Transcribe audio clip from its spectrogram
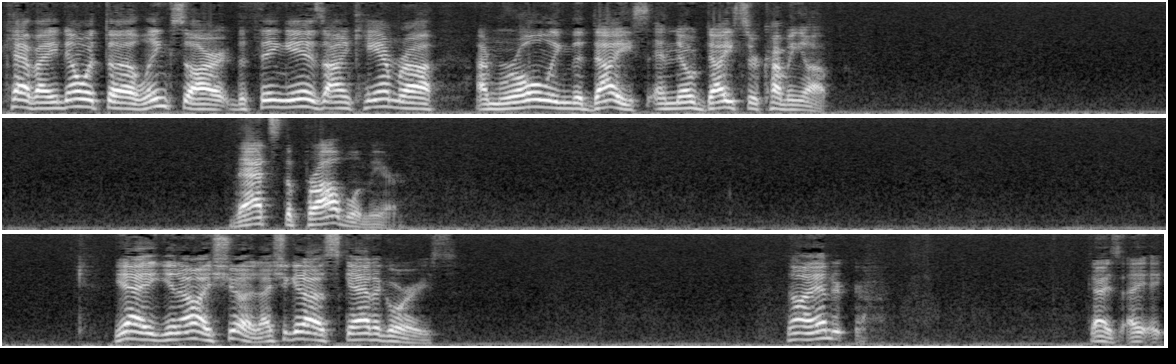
Kev. I know what the links are. The thing is, on camera, I'm rolling the dice, and no dice are coming up. That's the problem here. Yeah, you know, I should. I should get out of categories. No, I under. Guys, I, I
